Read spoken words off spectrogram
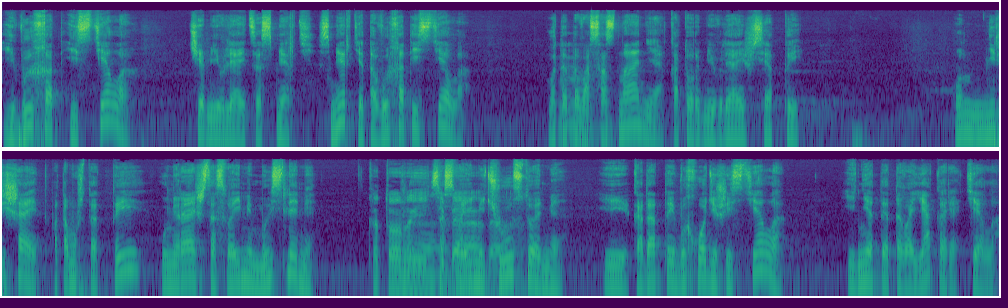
И выход из тела, чем является смерть? Смерть – это выход из тела. Вот этого сознания, которым являешься ты. Он не решает, потому что ты умираешь со своими мыслями, Которые со тебя, своими да, чувствами. И когда ты выходишь из тела, и нет этого якоря, тела,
